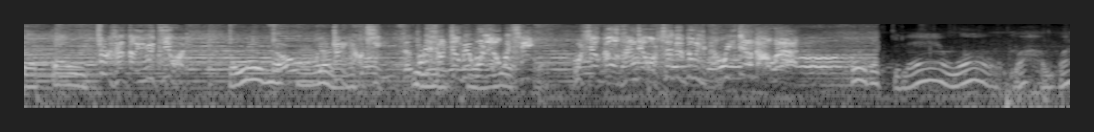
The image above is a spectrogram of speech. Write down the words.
Uh, 就是现在。我累了，我要争一口气，不是想证明我了不起，我是要告诉人家我失去的东西我一定要拿回来。哦，我好啊，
